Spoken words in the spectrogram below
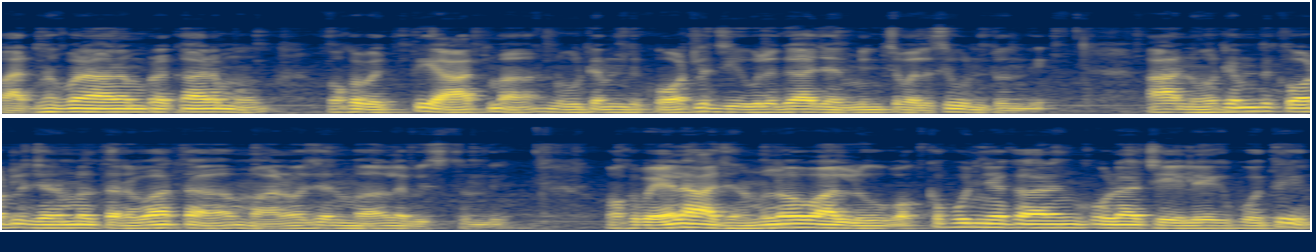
పద్మపురాణం ప్రకారము ఒక వ్యక్తి ఆత్మ నూటెనిమిది కోట్ల జీవులుగా జన్మించవలసి ఉంటుంది. ఆ నూటెనిమిది కోట్ల జన్మల తర్వాత మానవ జన్మ లభిస్తుంది. ఒకవేళ ఆ జన్మలో వాళ్ళు ఒక్క పుణ్యకారం కూడా చేయలేకపోతే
